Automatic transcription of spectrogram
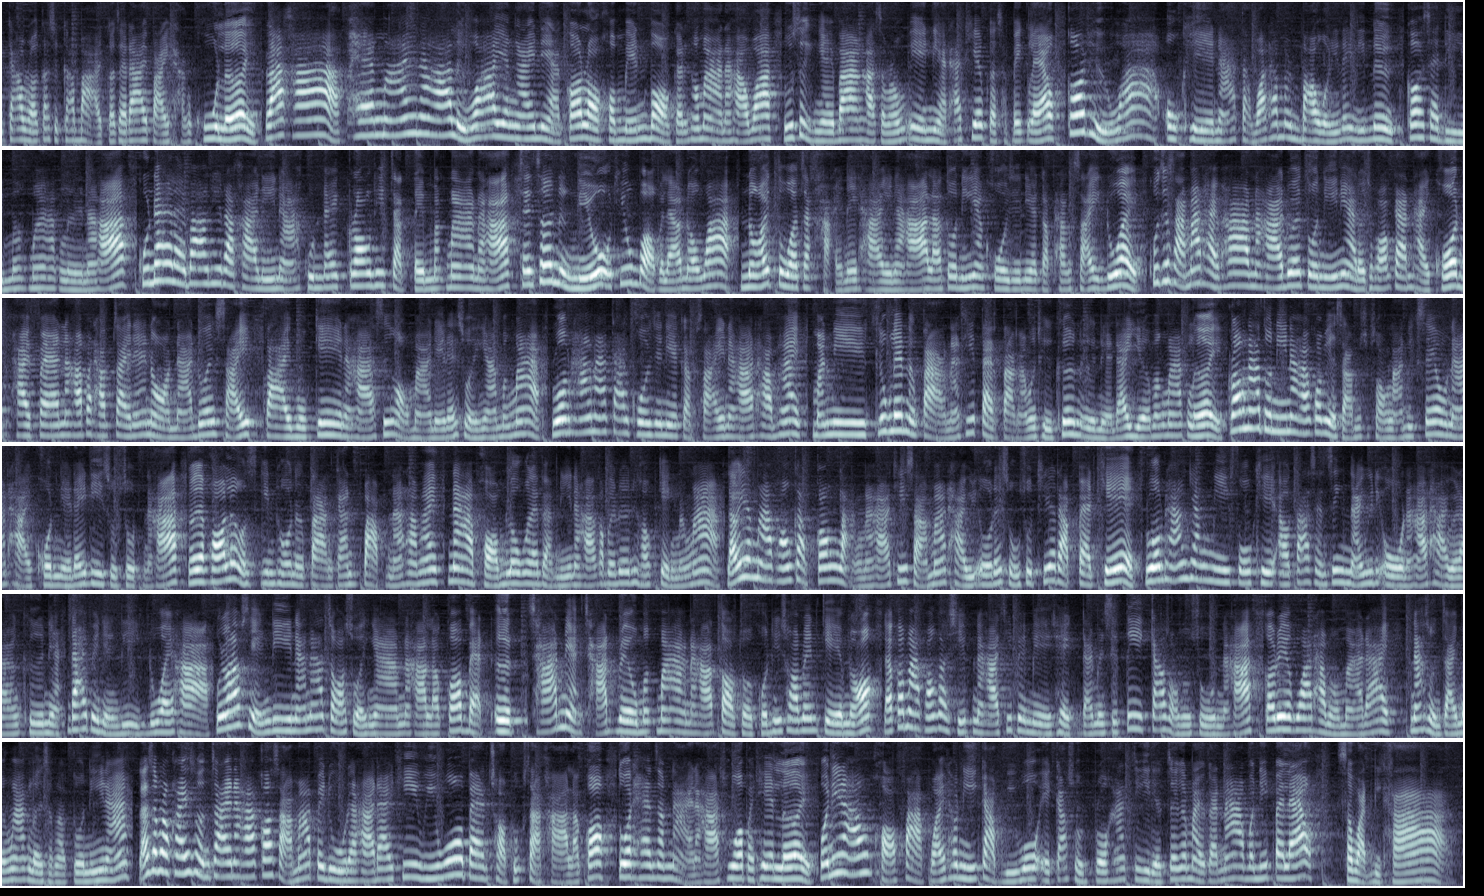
2,999 บาท ก็จะได้ไปทั้งคู่เลย ราคาแพงไหมนะคะ หรือว่ายังไงเนี่ยก็ลองคอมเมนต์บอกกันเข้ามานะคะ ว่ารู้สึกยังไงบ้างค่ะสำหรับผมเองเนี่ยถ้าเทียบกับสเปคแล้ว ก็ถือว่าโอเคนะ แต่ว่าถ้ามันเบากว่านี้ได้นิดนึงก็จะดีมากๆเลยนะคะ คุณได้อะไรบ้างที่ราคานี้นะ คุณได้กล้องที่จัดเต็มมากๆนะคะเซนเซอร์ 1 นิ้วที่อุ้มบอกไปแล้วเนาะว่า น้อยตัวจะขายในไทยนะคะ แล้วตัวนี้ยังโคเจเนียกับทางไซต์อีกด้วย คุณจะสามารถถ่ายภาพนะคะ ด้วยตัวนี้เนี่ยโดยเฉพาะการถ่ายคนถ่ายแฟนนะคะ ประทับใจแน่นอนนะด้วยไซส์สไตล์โบเก้นะคะ ซึ่งออกมาเนี่ยได้สวยงามมากๆ รวมทั้งนะการโคเจเนียกับไซส์นะคะทำให้มันมีลูกเล่นต่างๆนะที่แตกต่างกับมือถือเครื่องอื่นเนี่ยได้เยอะมากๆเลย กล้องหน้าตัวนี้นะคะความละเอียด 32 ล้านพิกเซลนะถ่ายคนเนี่ยได้ดีสุดๆนะคะโดยเฉพาะเรื่องของสกินโทนต่างๆ การปรับนะทำให้หน้าผอมลงอะไรแบบนี้นะคะ ก็เป็นเรื่องที่เขาเก่งมากๆ แล้วยังมาพร้อมกับกล้องหลังนะคะ ที่สามารถถ่ายวิดีโอได้สูงสุดที่ระดับ 8K รวมทั้งยังมี 4K Ultra Sensing Night Video นะคะ ถ่ายเวลากลางคืนเนี่ยได้เป็นอย่างดีอีกด้วยค่ะคุณภาพเสียงดีนะหน้าจอสวยงามนะคะ แล้วก็แบตอึดชาร์จเนี่ยชาร์จเร็วมากๆนะคะ ตอบโจทย์คนที่ชอบเล่นเกมเนาะแล้วก็มาพร้อมกับชิปนะคะ ที่เป็น MediaTek Dimensity 9200 นะคะ ก็เรียกว่าทำออกมาได้น่าสนใจมากๆเลยสำหรับตัวนี้นะ และสำหรับใครที่สนใจนะคะ ก็สามารถไปดูนะคะ ได้ที่ vivo band shop ทุกสาขา แล้วก็ตัวแทนจำหน่ายนะคะ ทั่วประเทศเลย วันนี้นะคะขอฝากไว้เท่านี้กับ vivo x90 pro 5g เดี๋ยวเจอกันใหม่กันหน้า วันนี้ไปแล้ว สวัสดีค่ะ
